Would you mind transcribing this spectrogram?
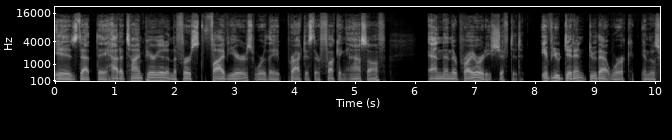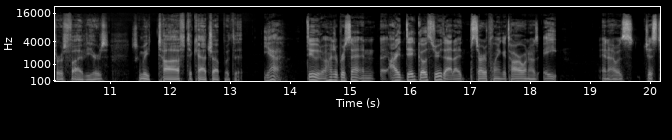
is that they had a time period in the first five years where they practiced their fucking ass off, and then their priorities shifted. If you didn't do that work in those first five years, it's gonna be tough to catch up with it. Yeah, dude, 100%. And I did go through that. I started playing guitar when I was eight, and I was just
